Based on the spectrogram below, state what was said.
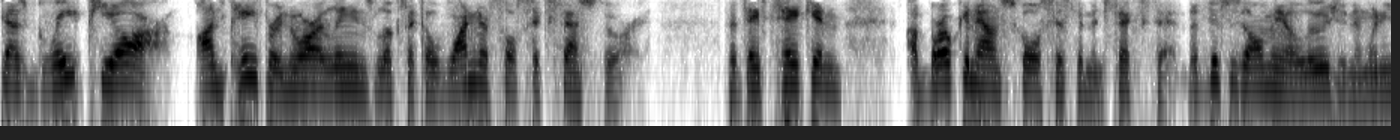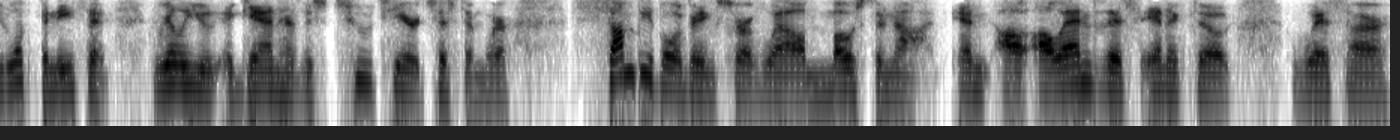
does great PR. On paper, New Orleans looks like a wonderful success story. That they've taken a broken down school system and fixed it. But this is only an illusion. And when you look beneath it, really you again have this two-tiered system where some people are being served well, most are not. And I'll, I'll end this anecdote with our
